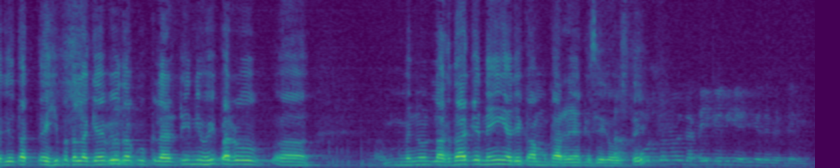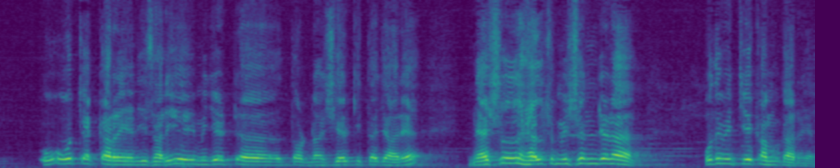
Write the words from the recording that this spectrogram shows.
ਅਜੇ ਤੱਕ ਤਾਂ ਇਹੀ ਪਤਾ ਲੱਗਿਆ ਵੀ ਉਹਦਾ ਕੋਈ ਕਲੈਰਿਟੀ ਨਹੀਂ ਹੋਈ ਪਰ ਉਹ ਮੈਨੂੰ ਲੱਗਦਾ ਕਿ ਨਹੀਂ ਅਜੇ ਕੰਮ ਕਰ ਰਿਹਾ ਕਿਸੇ ਉਸ ਤੇ। ਉਹ ਉਹ ਚੈੱਕ ਕਰ ਰਹੇ ਹਾਂ ਜੀ ਸਾਰੀ ਇਮੀਡੀਏਟ ਤੁਹਾਡੇ ਨਾਲ ਸ਼ੇਅਰ ਕੀਤਾ ਜਾ ਰਿਹਾ। ਨੈਸ਼ਨਲ ਹੈਲਥ ਮਿਸ਼ਨ ਜਿਹੜਾ ਉਹਦੇ ਵਿੱਚ ਇਹ ਕੰਮ ਕਰ ਰਿਹਾ।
